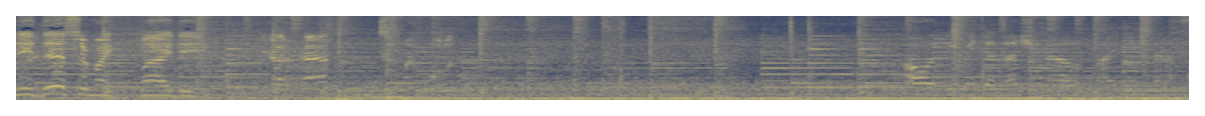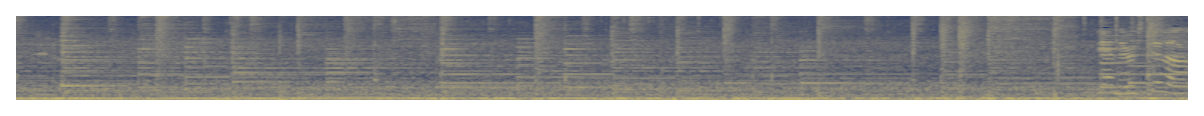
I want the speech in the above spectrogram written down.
Need this or my, my ID? You got a pass? It's in my wallet. Oh, you mean the national ID pass? Yeah, there's still a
